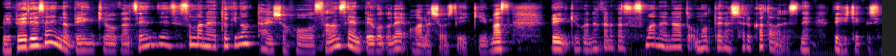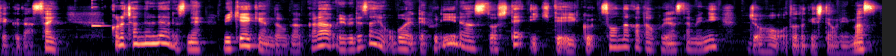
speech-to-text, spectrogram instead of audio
ウェブデザインの勉強が全然進まない時の対処法3選ということでお話をしていきます。勉強がなかなか進まないなと思っていらっしゃる方はですね、ぜひチェックしてください。このチャンネルではですね、未経験動画からウェブデザインを覚えてフリーランスとして生きていく、そんな方を増やすために情報をお届けしております。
